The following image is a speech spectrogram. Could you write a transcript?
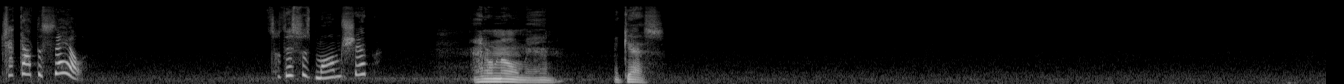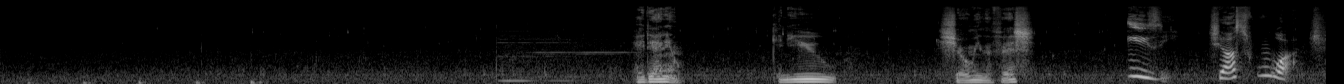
check out the sail. So this was Mom's ship? I don't know, man. I guess. Hey, Daniel. Can you show me the fish? Easy. Just watch.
